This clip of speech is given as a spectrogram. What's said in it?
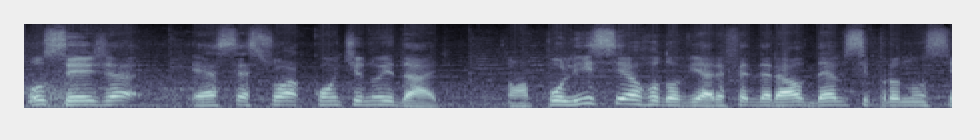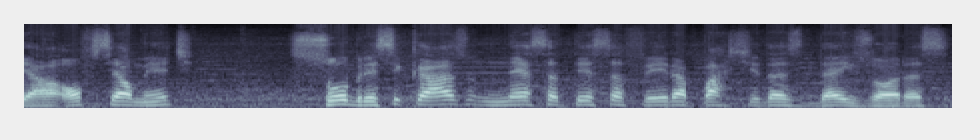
Ou seja, essa é só a continuidade. Então a Polícia Rodoviária Federal deve se pronunciar oficialmente sobre esse caso nessa terça-feira a partir das 10 horas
